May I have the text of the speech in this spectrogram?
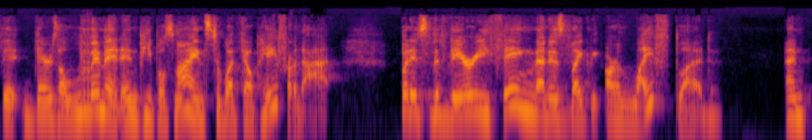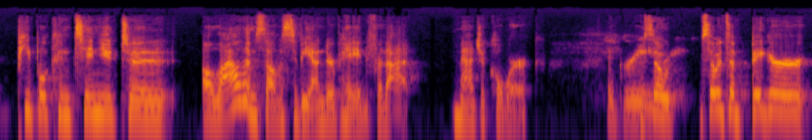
th- there's a limit in people's minds to what they'll pay for that but it's the very thing that is like our lifeblood. And people continue to allow themselves to be underpaid for that magical work. Agree. so so it's a bigger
